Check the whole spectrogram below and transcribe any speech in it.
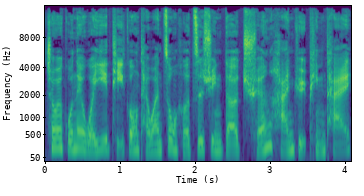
成为国内唯一提供台湾综合资讯的全韩语平台。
